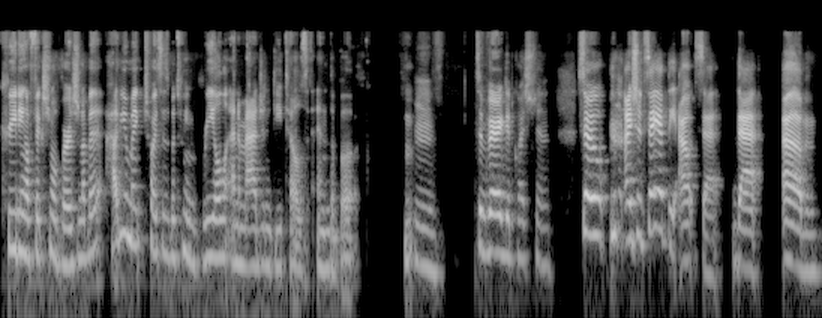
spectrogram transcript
creating a fictional version of it? How do you make choices between real and imagined details in the book? Mm-hmm. It's a very good question. So I should say at the outset that um,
